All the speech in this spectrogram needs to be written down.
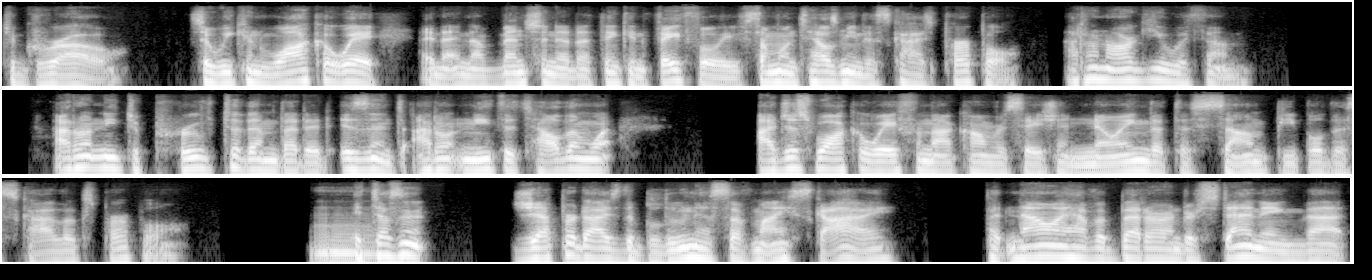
to grow. So we can walk away. And, and I've mentioned it, I think, in Faithfully. If someone tells me the sky's purple, I don't argue with them. I don't need to prove to them that it isn't. I don't need to tell them what. I just walk away from that conversation knowing that to some people, the sky looks purple. Mm. It doesn't jeopardize the blueness of my sky, but now I have a better understanding that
